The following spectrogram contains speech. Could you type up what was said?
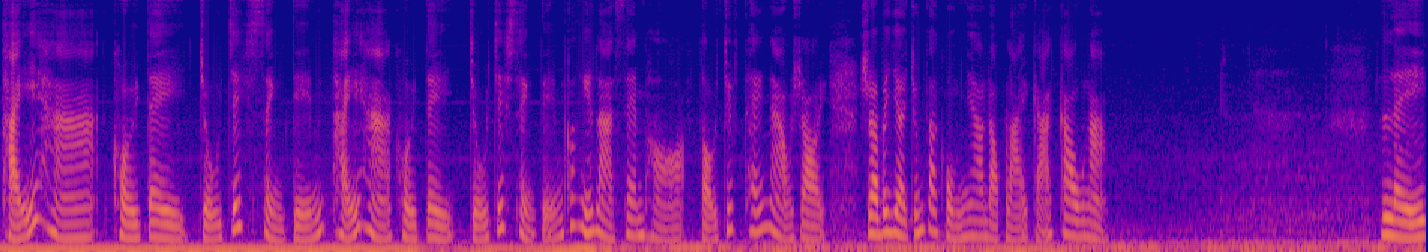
Thảy hạ khởi tỳ chủ chức sình điểm thảy hạ khởi tỳ chủ chức sình điểm có nghĩa là xem họ tổ chức thế nào rồi. Rồi bây giờ chúng ta cùng nhau đọc lại cả câu nào lệ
